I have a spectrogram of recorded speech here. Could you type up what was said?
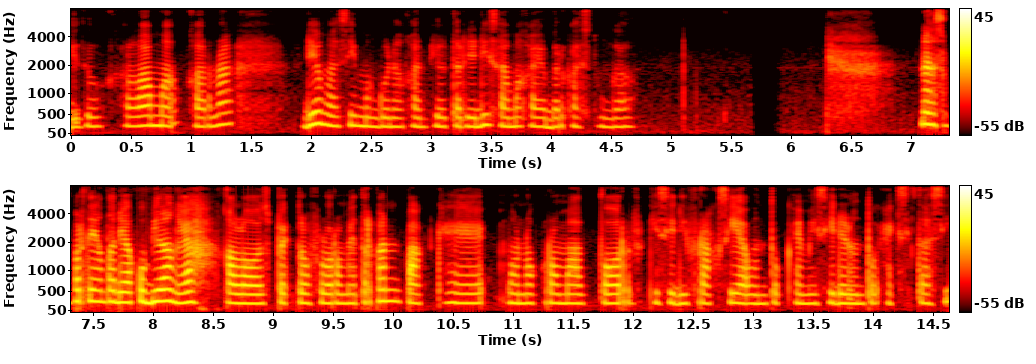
gitu lama karena dia masih menggunakan filter jadi sama kayak berkas tunggal Nah, seperti yang tadi aku bilang ya, kalau spektrofluorometer kan pakai monokromator kisi difraksi ya untuk emisi dan untuk eksitasi.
